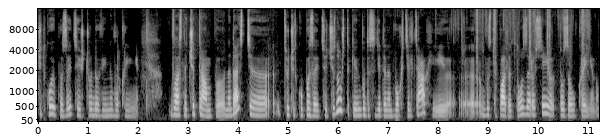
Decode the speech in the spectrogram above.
чіткої позиції щодо війни в Україні. Власне, чи Трамп е, надасть цю чітку позицію, чи знову ж таки він буде сидіти на двох стільцях і виступати то за Росію, то за Україну?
